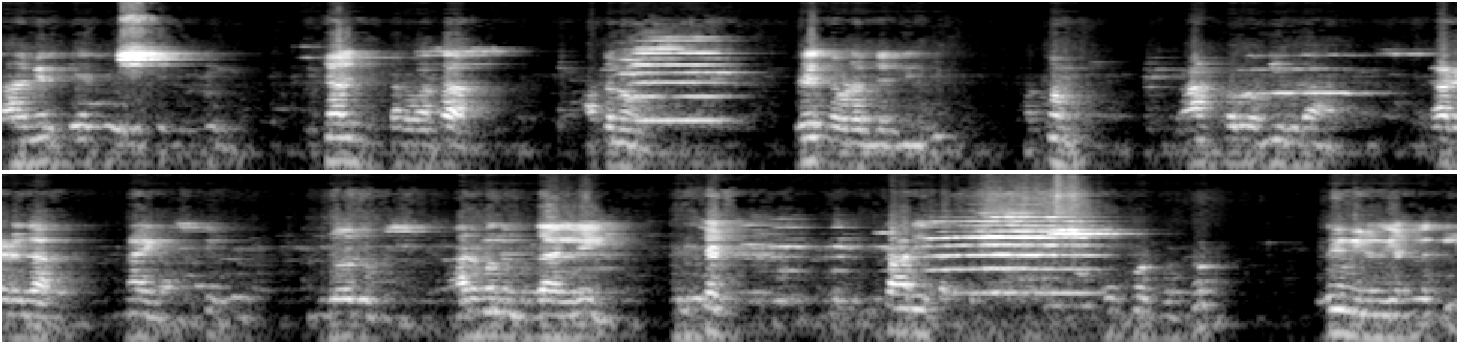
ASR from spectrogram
దాని మీద కేసు చేసి విచారించిన తర్వాత అతను ట్రేస్ అవ్వడం జరిగింది. మొత్తం ట్రాన్స్ఫర్ అన్నీ కూడా రికార్డెడ్గా ఉన్నాయి కాబట్టి ఈరోజు ఆరు మంది ముద్దాయిల్ని రిచర్డ్ సారీ ఎయిర్పోర్ట్ ఉదయం ఎనిమిది గంటలకి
